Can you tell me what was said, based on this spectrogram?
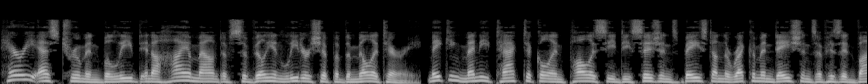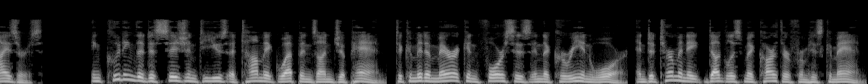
Harry S. Truman believed in a high amount of civilian leadership of the military, making many tactical and policy decisions based on the recommendations of his advisors—including the decision to use atomic weapons on Japan, to commit American forces in the Korean War, and to terminate Douglas MacArthur from his command.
